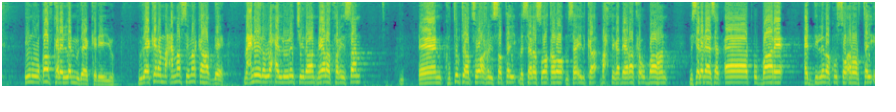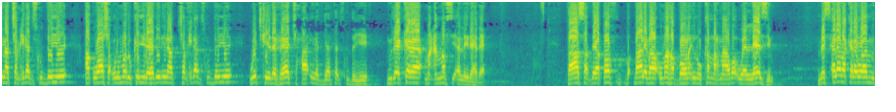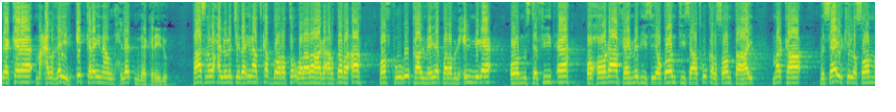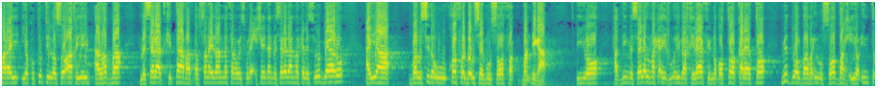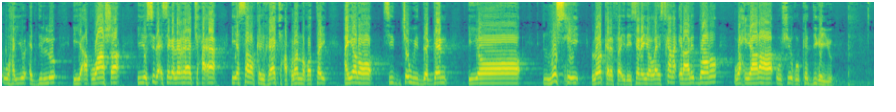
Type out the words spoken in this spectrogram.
inuu qof kale la mudaakareeyo mudaakara maca nafsi marka haddee macnaheeda waxaa loola jeedaa meelaad fadhiisan kutubtii aad soo akhrisatay masale soo qabo masaa'ilka baxdiga dheeraadka u baahan masaladaasaad aad u baare adilada ku soo aroortay inaad jamcidaad isku daye aqwaasha culummadu ka yidhaahdeen inaad jamcidaad isku daye wejkeeda raajixa inaad gaartaad isku daye. Mudaakara maca nafsi a la yidhaahdaa. Taas haddee qof daalibaa uma habboona inuu ka marnaado waa laazim. Mas'alada kale waa mudaakara maca alkhayr cid kale inaan wax mudaakaraydo. Taasna waxaa loola jeedaa inaad ka doorato walaalahaaga ardada ah qofkuugu kaalmeeya dalabulcilmiga oo mustafiid ah oo xoogaa fahmadiisa iyo aqoontiisa aad ku kalsoon tahay. Marka masaa'ilkii la soo maray iyo kutubtii la soo akhriyey aad hadba masalaad kitaab aad qabsanaydaan maalan waa iskula ceshaydaan masaladan marka la soo gaaro ayaa bal sida uu qof walba u sahmuu soo bandhigaa. Iyo haddii masaladu marka ay weliba khilaafi noqoto kaleeto mid walbaba inuu soo darxiyo inta uu hayo adilo iyo aqwaasha iyo sida isaga la raajixa ah iyo sababkay raajixa kula noqotay ayadoo si jawi degan iyo nusxi loo kala faa'iidaysanayo la yskana ilaali doono waxyaalaha uu shiiku ka digayo.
